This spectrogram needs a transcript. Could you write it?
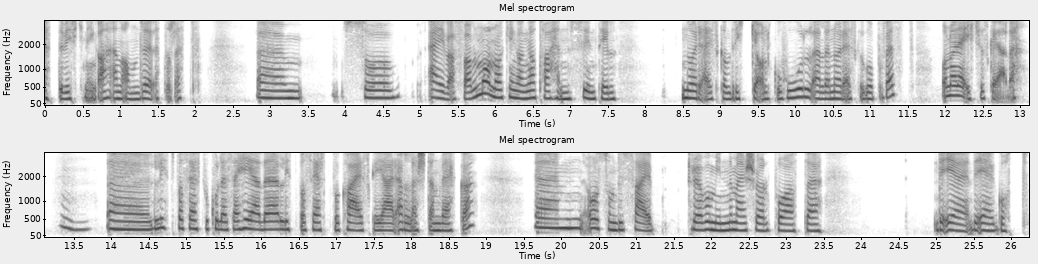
ettervirkninga enn andre, rett og slett. Um, så jeg i hvert fall må noen ganger ta hensyn til når jeg skal drikke alkohol, eller når jeg skal gå på fest, og når jeg ikke skal gjøre det. Mm. Eh, litt basert på hvordan jeg har det, litt basert på hva jeg skal gjøre ellers den veka. Eh, og som du sier, prøve å minne meg sjøl på at eh, det, er, det er godt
